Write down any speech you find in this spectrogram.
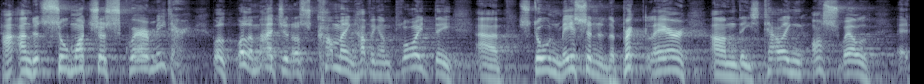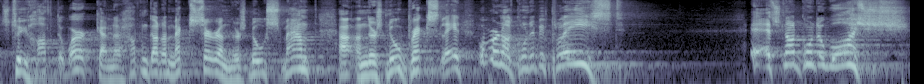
and it's so much a square meter. Well, well, imagine us coming, having employed the uh, stonemason and the bricklayer, and he's telling us, well, it's too hot to work, and I haven't got a mixer, and there's no cement, uh, and there's no bricks laid. Well, we're not going to be pleased. It's not going to wash.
